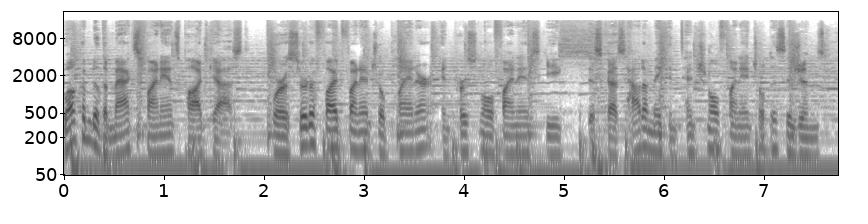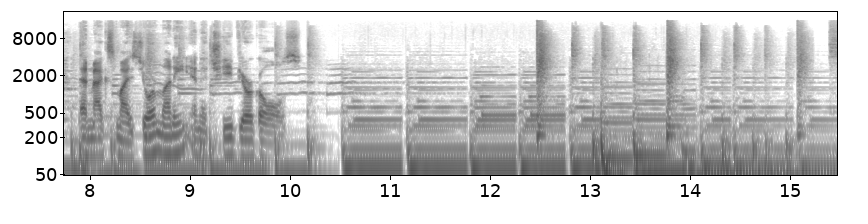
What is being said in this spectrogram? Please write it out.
Welcome to the Max Finance Podcast, where a certified financial planner and personal finance geek discuss how to make intentional financial decisions that maximize your money and achieve your goals.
